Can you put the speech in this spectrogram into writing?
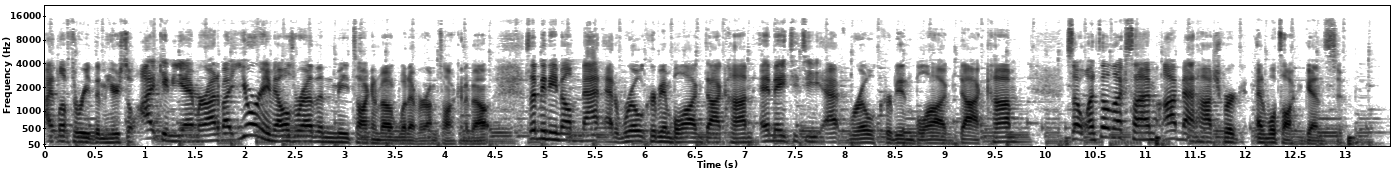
I'd love to read them here so I can yammer on about your emails rather than me talking about whatever I'm talking about. Send me an email, matt at royalcaribbeanblog.com, M-A-T-T at royalcaribbeanblog.com. So until next time, I'm Matt Hochberg, and we'll talk again soon.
